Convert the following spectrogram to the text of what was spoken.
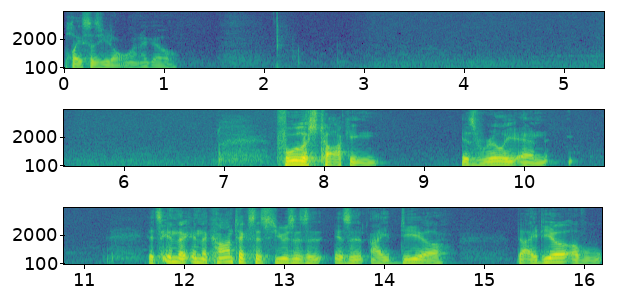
places you don't want to go. Foolish talking is really an it's in the, in the context it's used as, is an idea, the idea of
